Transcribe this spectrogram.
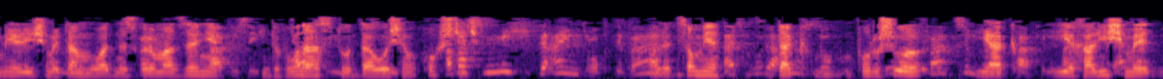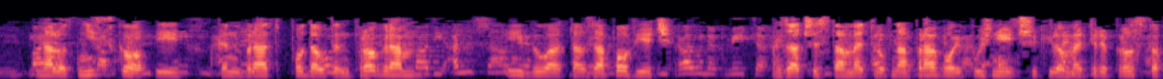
mieliśmy tam ładne zgromadzenie. Dwunastu dało się ochrzcić. Ale co mnie tak poruszyło, jak jechaliśmy na lotnisko i ten brat podał ten program i była ta zapowiedź za 300 metrów na prawo i później 3 kilometry prosto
